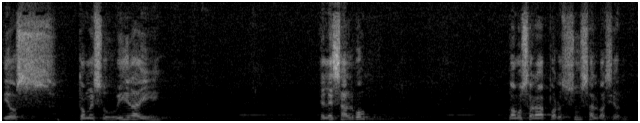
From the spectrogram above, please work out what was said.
Dios tome su vida y Él es salvo. Vamos a orar por su salvación.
